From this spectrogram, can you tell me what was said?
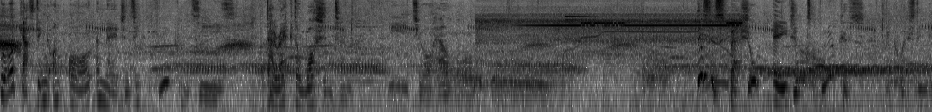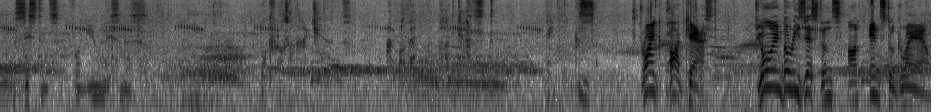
broadcasting on all emergency frequencies. Director Washington needs your help. This is Special Agent Lucas requesting assistance for new listeners. Strike Podcast. Join the resistance on Instagram.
